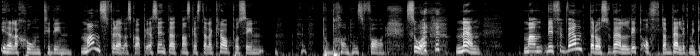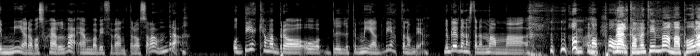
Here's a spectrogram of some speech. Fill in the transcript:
i relation till din mans föräldraskap? Jag säger inte att man ska ställa krav på sin på barnens far. Så. Men man, vi förväntar oss väldigt ofta väldigt mycket mer av oss själva än vad vi förväntar oss av andra. Och det kan vara bra att bli lite medveten om det. Nu blev det nästan en mamma... mammapodd. Välkommen till Mammapodden!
